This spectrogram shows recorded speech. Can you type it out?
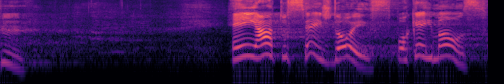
Hum. Em Atos 6, 2, porque irmãos,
